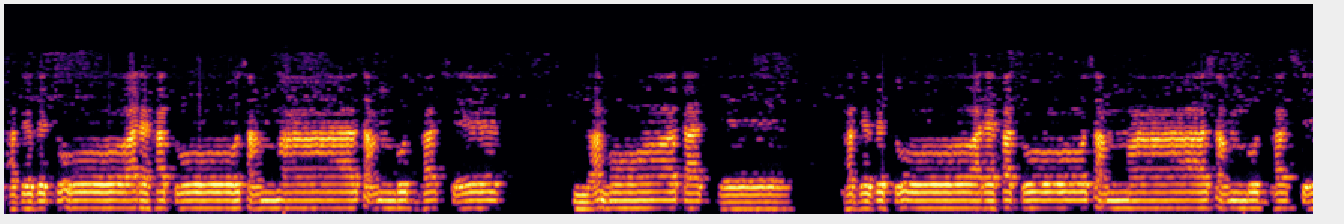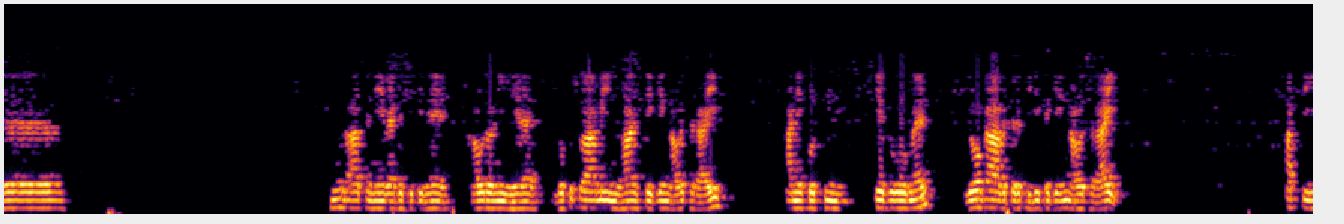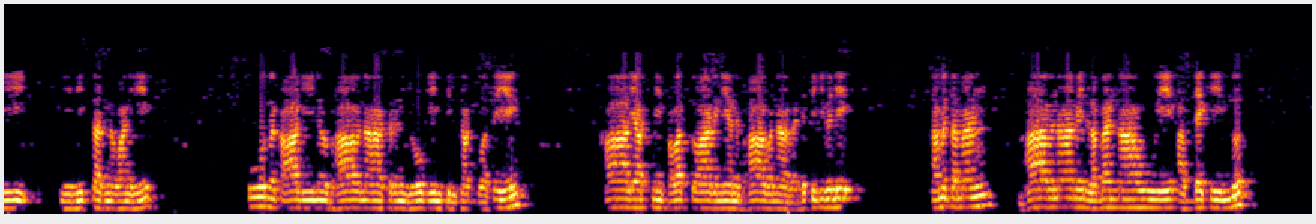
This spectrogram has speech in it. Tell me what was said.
භගවතෝ අරහතෝ සම්මා සම්බුද්දස්සේ නමෝ තස්සේ භගවතෝ අරහතෝ සම්මා සම්බුද්දස්සේ මූලාසනයේ වැඩ සිටිනේ ගෞරවනීය ලොකු ස්වාමීන් වහන්සේගෙන් අවසරයි. අනිකුත් සියලුම යෝගාවතර පිළිසකෙන් අවසරයි. අපි මේ නිස්සාරණ වනේ පූර්ණ කාලීනව භාවනා කරන යෝගීන් පිළිසක් වශයෙන් කාලයක් මේ පවත්වාගෙන යන භාවනා වැඩපිළිවෙලේ තම තමන් භාවනාවෙන් ලබන්නා වූ ඒ අත්දැකීම්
